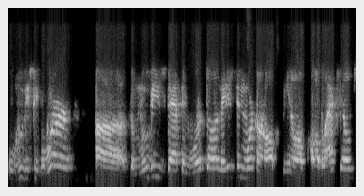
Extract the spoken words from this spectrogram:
who these people were, uh, the movies that they worked on. They just didn't work on all you know all, all black films.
